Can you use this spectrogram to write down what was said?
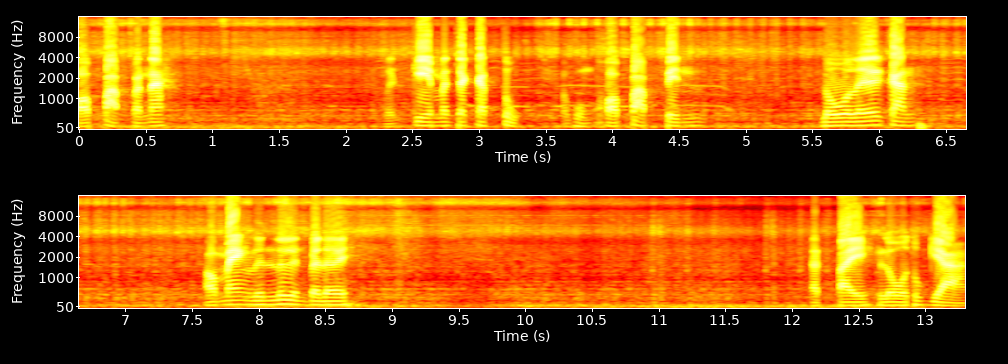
อปรับกันนะ เหมือนเกมมันจะกระตุกเอาผมขอปรับเป็นโลเลยกัน เอาแม่งลื่นๆไปเลย ตัดไปโลทุกอย่าง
